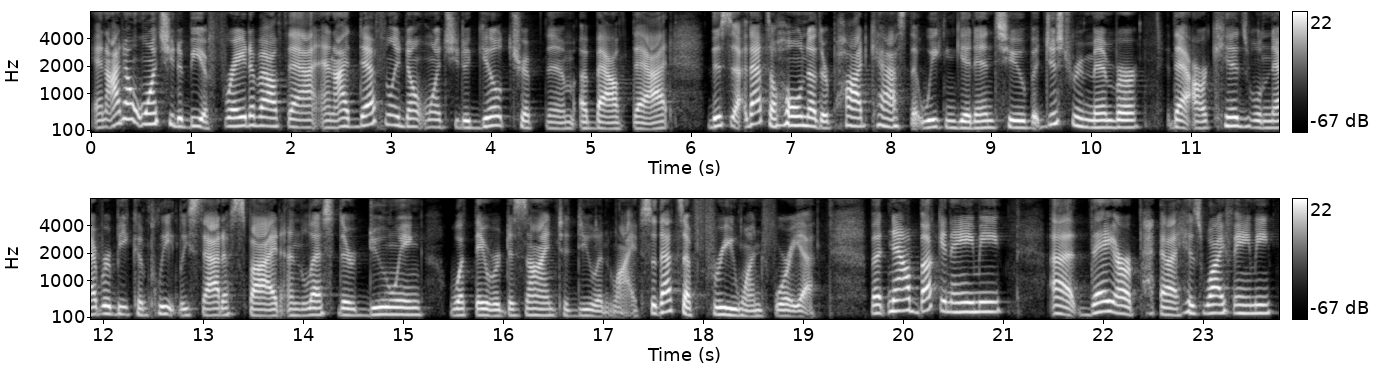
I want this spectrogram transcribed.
And I don't want you to be afraid about that. And I definitely don't want you to guilt trip them about that. This, that's a whole nother podcast that we can get into. But just remember that our kids will never be completely satisfied unless they're doing what they were designed to do in life. So that's a free one for you. But now Buck and Amy, uh, they are, uh, his wife Amy,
